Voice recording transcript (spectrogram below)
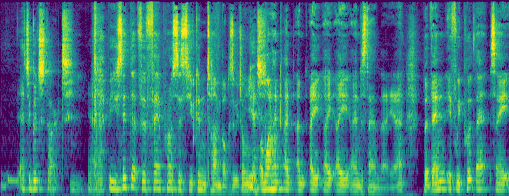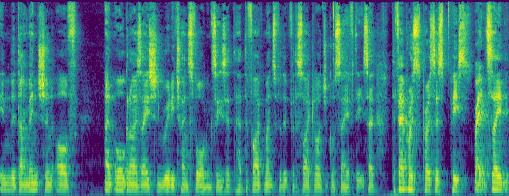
that's a good start. Mm. Yeah. But you said that for fair process you can time box it, which on, yes. on one hand I, I, I, I understand that, yeah. But then if we put that say in the dimension of an organization really transforming. So you said had the five months for the for the psychological safety. So the fair process, process piece, right? Say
